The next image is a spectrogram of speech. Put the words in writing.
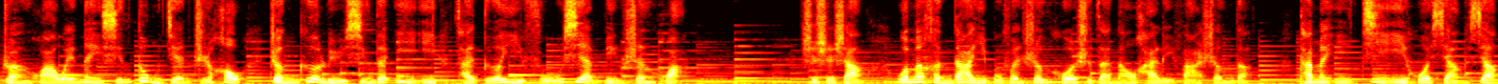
转化为内心洞见之后，整个旅行的意义才得以浮现并深化。事实上，我们很大一部分生活是在脑海里发生的，它们以记忆或想象、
